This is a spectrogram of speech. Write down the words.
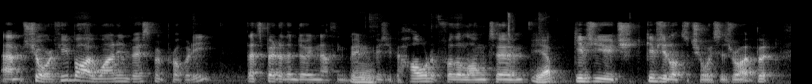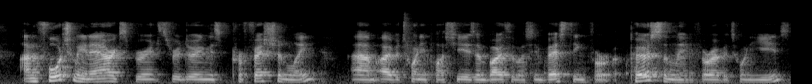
Um, sure, if you buy one investment property, that's better than doing nothing, Ben, because you can hold it for the long term. Yep. Gives you gives you lots of choices, right? But unfortunately, in our experience through doing this professionally um, over 20 plus years, and both of us investing for personally for over 20 years,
